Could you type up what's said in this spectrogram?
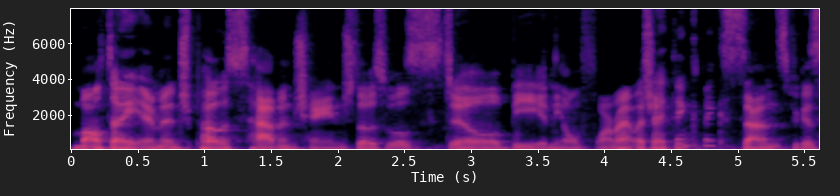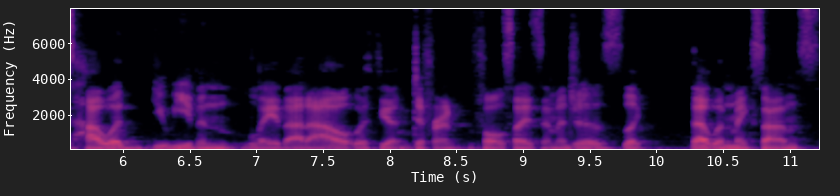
multi-image posts haven't changed; those will still be in the old format, which I think makes sense because how would you even lay that out with you different full-size images? Like that wouldn't make sense.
